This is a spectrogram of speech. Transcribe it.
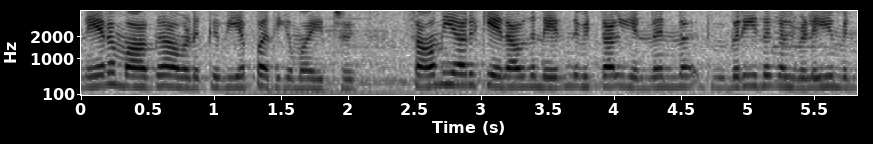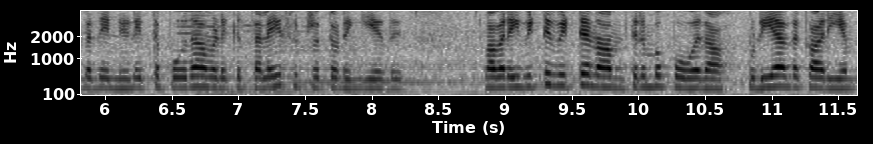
நேரமாக அவனுக்கு வியப்பு அதிகமாயிற்று. சாமியாருக்கு ஏதாவது நேர்ந்துவிட்டால் என்னென்ன விபரீதங்கள் விளையும் என்பதை நினைத்த போது அவனுக்கு தலை சுற்றத் தொடங்கியது. அவரை விட்டுவிட்டு நாம் திரும்ப போவதா? முடியாத காரியம்.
